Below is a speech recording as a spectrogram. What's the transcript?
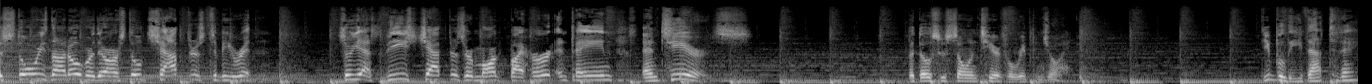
The story's not over. There are still chapters to be written. So, yes, these chapters are marked by hurt and pain and tears. But those who sow in tears will reap in joy. Do you believe that today?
